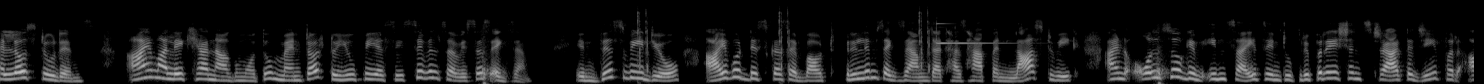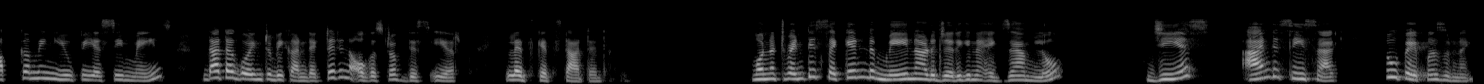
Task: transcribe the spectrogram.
Hello students, I am Alekhya Nagumotu, mentor to UPSC Civil Services exam. In this video, I would discuss about prelims exam that has happened last week and also give insights into preparation strategy for upcoming UPSC mains that are going to be conducted in August of this year. Let's get started. మొన్న twenty second మే నాడు జరిగిన ఎగ్జామ్లో GS and CSAT two papers ఉన్నాయి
